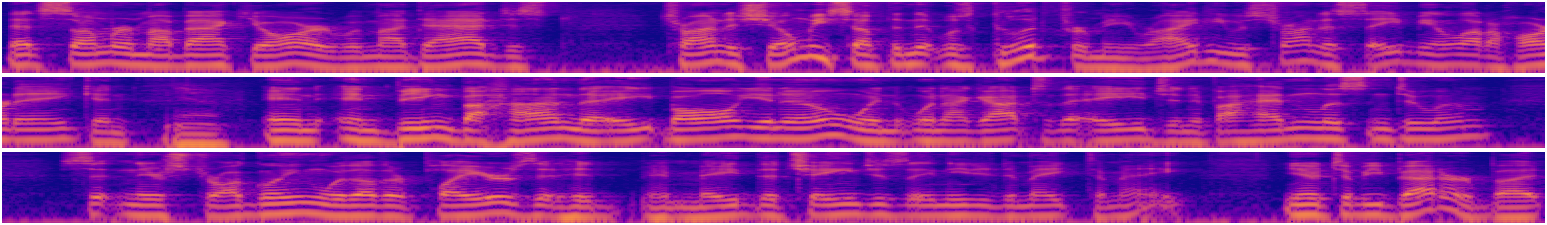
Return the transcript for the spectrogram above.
that summer in my backyard with my dad just trying to show me something that was good for me. Right? He was trying to save me a lot of heartache and yeah. and and being behind the eight ball. You know, when when I got to the age, and if I hadn't listened to him, sitting there struggling with other players that had, had made the changes they needed to make to make, you know, to be better. But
